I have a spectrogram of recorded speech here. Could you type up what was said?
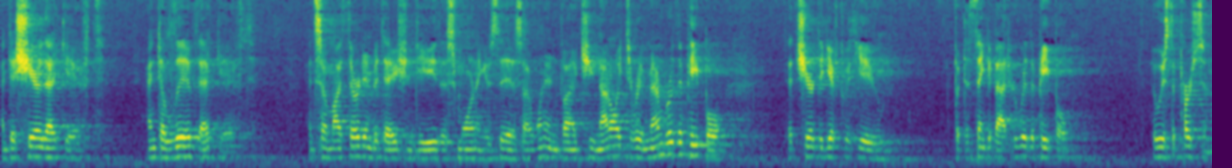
and to share that gift and to live that gift. And so, my third invitation to you this morning is this I want to invite you not only to remember the people that shared the gift with you, but to think about who are the people, who is the person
